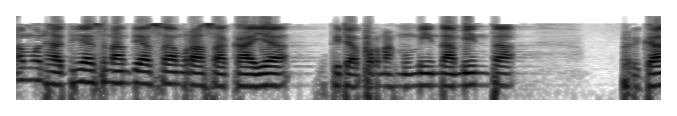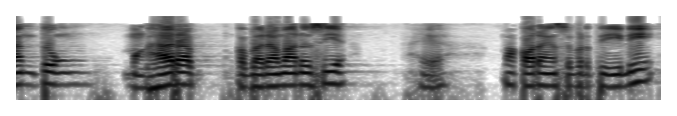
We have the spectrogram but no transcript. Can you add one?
namun hatinya senantiasa merasa kaya tidak pernah meminta-minta bergantung mengharap kepada manusia ya. Maka orang yang seperti ini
